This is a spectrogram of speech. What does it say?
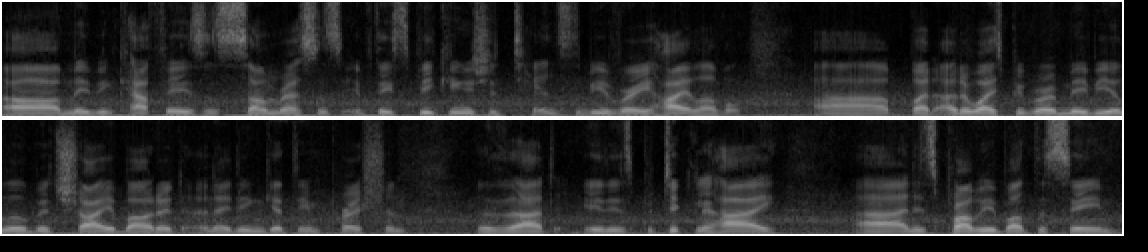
uh, maybe in cafes and some restaurants, if they speak English, it tends to be a very high level. Uh, but otherwise, people are maybe a little bit shy about it, and I didn't get the impression that it is particularly high. Uh, and it's probably about the same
